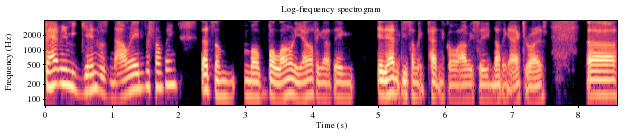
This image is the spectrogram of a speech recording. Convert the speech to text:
Batman Begins was nominated for something. That's some baloney. I don't think that thing. It had to be something technical, obviously, nothing actor wise. Uh,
